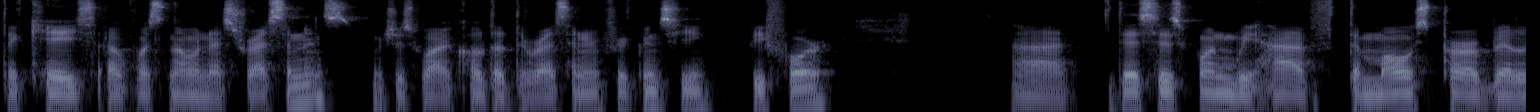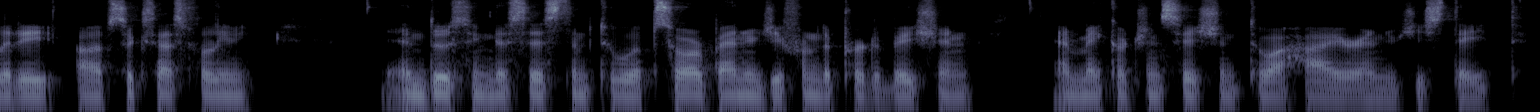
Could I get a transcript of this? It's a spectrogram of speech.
the case of what's known as resonance, which is why I called it the resonant frequency before. Uh, this is when we have the most probability of successfully inducing the system to absorb energy from the perturbation and make a transition to a higher energy state.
